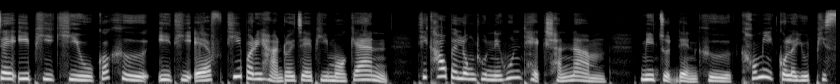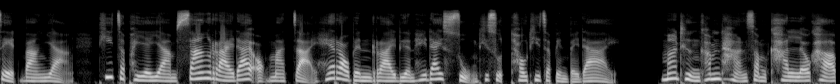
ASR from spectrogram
JEPQ ก็คือ ETF ที่บริหารโดย JP Morgan ที่เข้าไปลงทุนในหุ้นเทคชั้นนำ มีจุดเด่นคือ เขามีกลยุทธ์พิเศษบางอย่าง ที่จะพยายามสร้างรายได้ออกมาจ่ายให้เราเป็นรายเดือนให้ได้สูงที่สุดเท่าที่จะเป็นไปได้ มาถึงคำถามสำคัญแล้วครับ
